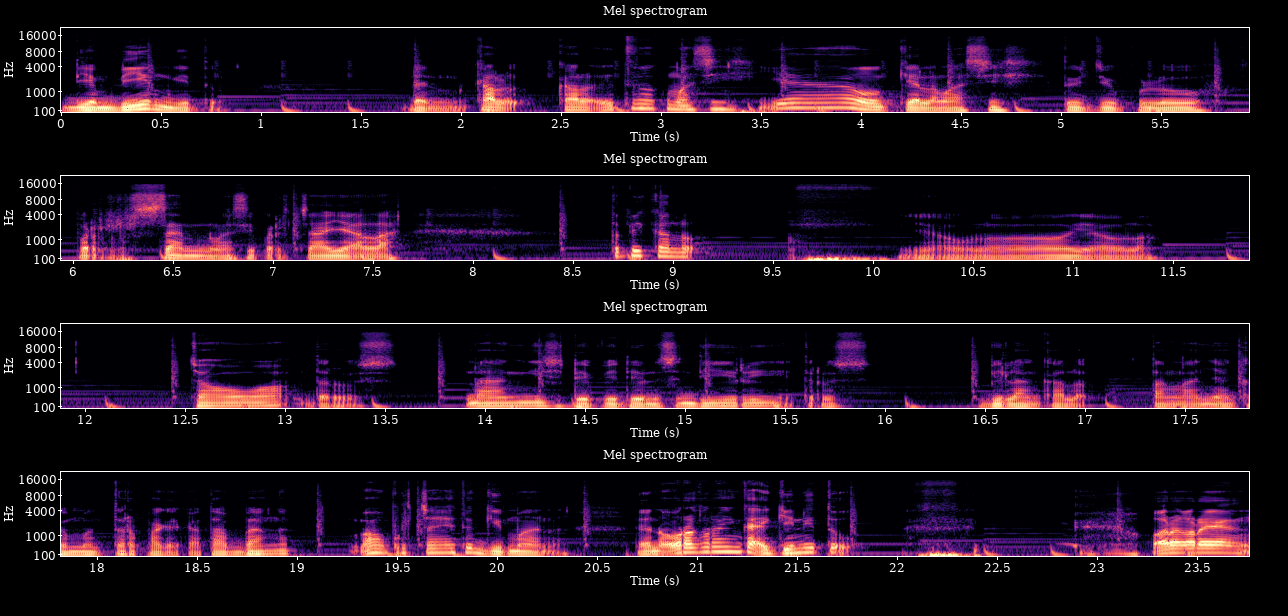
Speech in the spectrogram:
diam-diam gitu. Dan kalau kalau itu aku masih ya oke okay lah masih 70% masih percaya lah. Tapi kalau ya Allah ya Allah. Cowok terus nangis di video sendiri terus bilang kalau tangannya gemeter pakai kata banget. Mau percaya itu gimana? Dan orang-orang yang kayak gini tuh orang-orang yang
